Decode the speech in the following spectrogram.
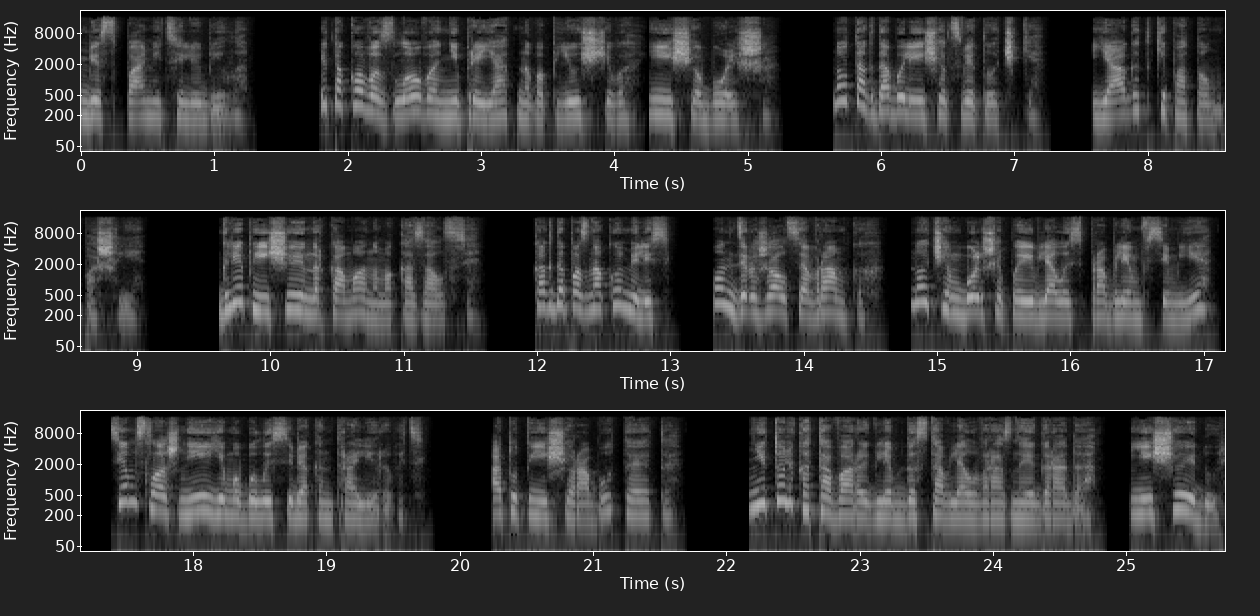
Без памяти любила. И такого злого, неприятного, пьющего, и еще больше. Но тогда были еще цветочки. Ягодки потом пошли. Глеб еще и наркоманом оказался. Когда познакомились, он держался в рамках, но чем больше появлялось проблем в семье, тем сложнее ему было себя контролировать. А тут еще работа эта, не только товары Глеб доставлял в разные города, еще и дурь.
